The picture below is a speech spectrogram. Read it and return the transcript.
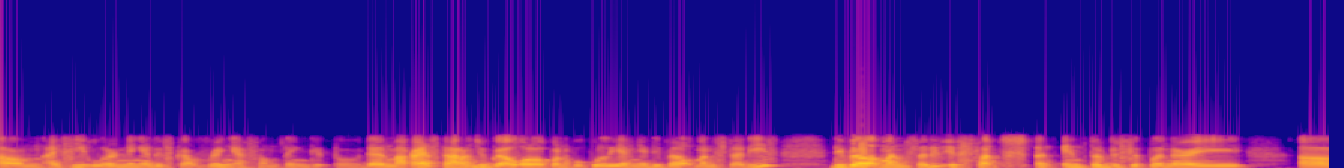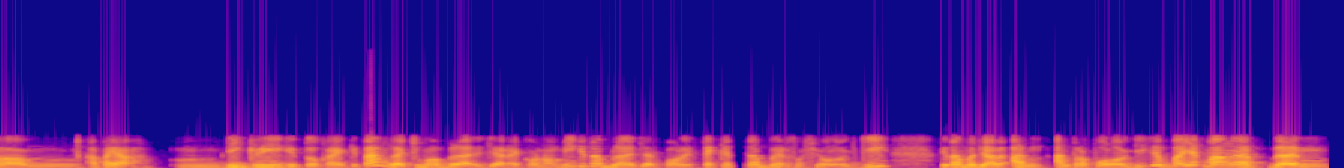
um, I see learning and discovering as something gitu. Dan makanya sekarang juga walaupun aku kuliahnya development studies development studies is such an interdisciplinary um, apa ya um, degree gitu. Kayak kita nggak cuma belajar ekonomi kita belajar politik kita belajar sosiologi kita belajar an antropologi banyak banget. Dan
